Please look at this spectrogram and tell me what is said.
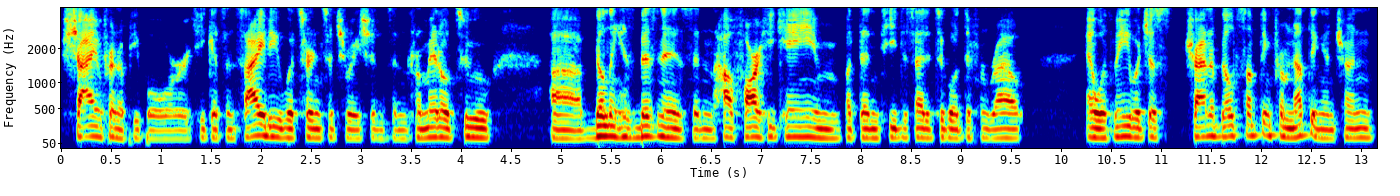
shy in front of people or he gets anxiety with certain situations, and Romero to uh, building his business and how far he came, but then he decided to go a different route. And with me, we're just trying to build something from nothing and trying.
